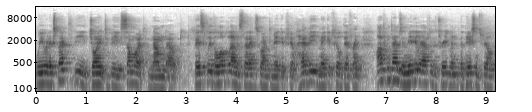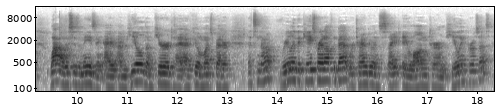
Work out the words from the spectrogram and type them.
we would expect the joint to be somewhat numbed out. Basically, the local anesthetic is going to make it feel heavy, make it feel different. Oftentimes, immediately after the treatment, the patients feel, wow, this is amazing. I, am healed, I'm cured, I, I feel much better. That's not really the case right off the bat. We're trying to incite a long-term healing process.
